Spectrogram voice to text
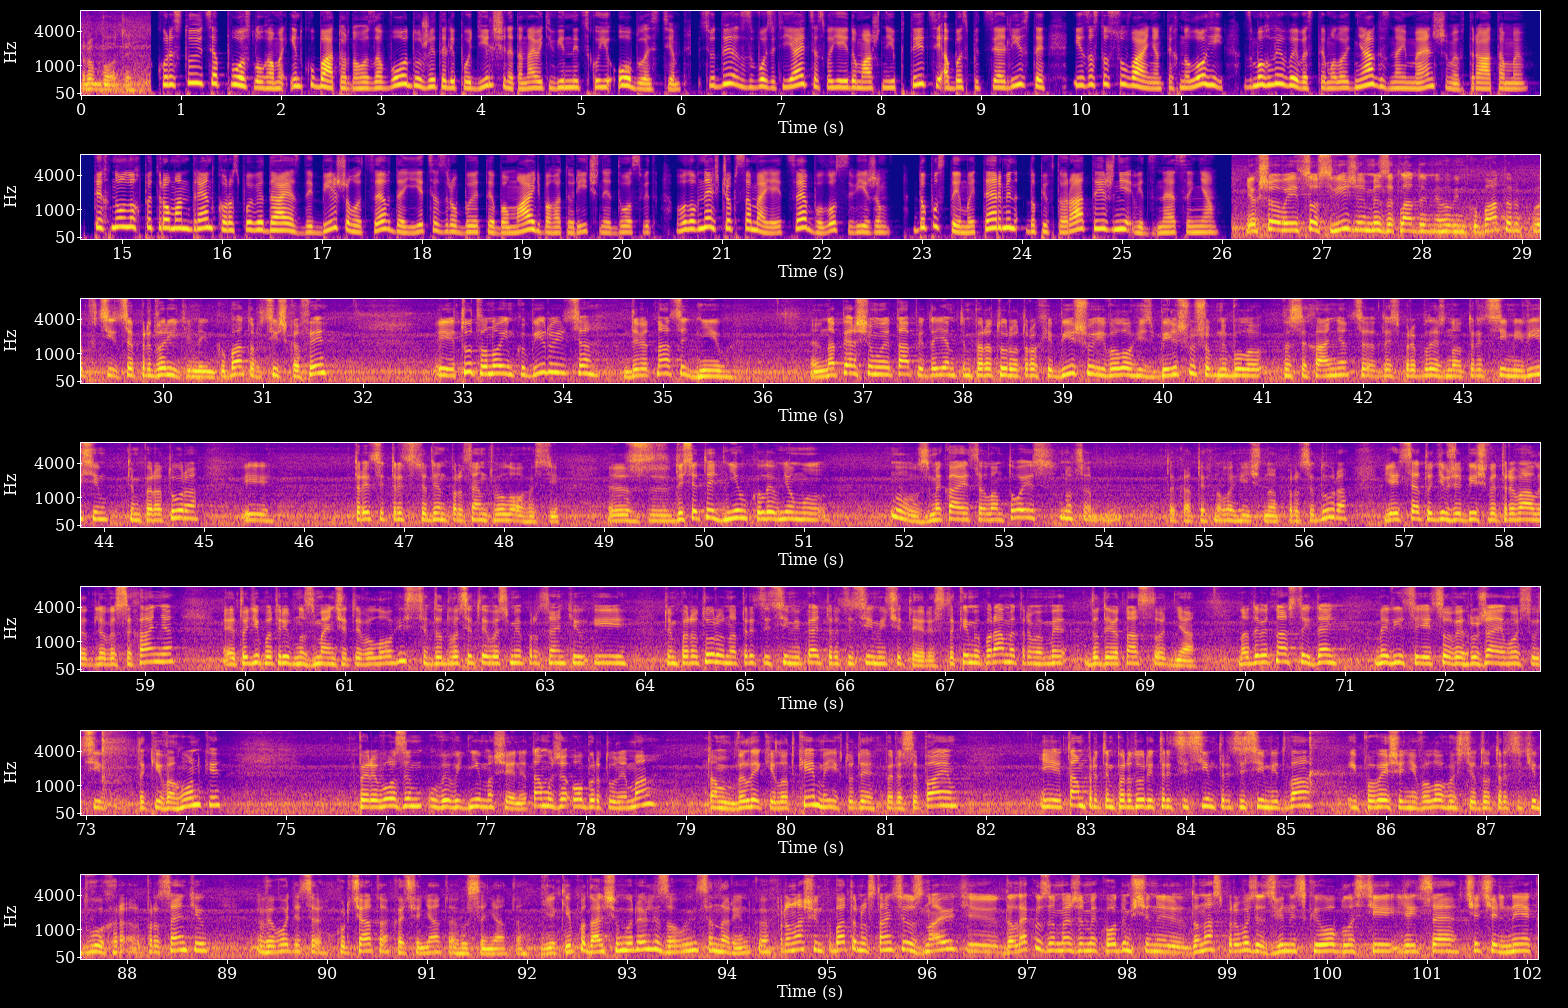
роботи. Користуються послугами інкубаторного заводу жителі Подільщини та навіть Вінницької області. Сюди звозять яйця своєї домашньої птиці, аби спеціалісти із застосуванням технологій змогли вивести молодняк з найменшими втратами. Технолог Петро Мандренко розповідає, здебільшого це вдається зробити, бо мають багаторічний досвід. Головне, щоб саме яйце було свіжим. Допустимий термін до півтора тижні від знесення. Якщо яйцо свіже, ми закладуємо його в інкубатор. От в ці, це предварительний інкубатор, ці шкафи. І тут воно інкубірується 19 днів. На першому етапі даємо температуру трохи більшу і вологість більшу, щоб не було висихання. Це десь приблизно 37,8 температура і 30-31% вологості. Е, З 10 днів, коли в ньому ну, змикається лантоїс, ну це така технологічна процедура. Яйце тоді вже більш витривали для висихання. Е, Тоді потрібно зменшити вологість до 28% і температуру на 37,5-37,4. З такими параметрами ми до 19-го дня. На 19-й день ми від це яйцо вигружаємо ось у ці такі вагонки перевозимо у вивідні машини. Там вже оберту нема, там великі лотки, ми їх туди пересипаємо. І там при температурі 37-37,2 і повишеній вологості до 32% виводяться курчата, каченята, гусенята, які подальшому реалізовуються на ринку. Про нашу інкубаторну станцію знають е, далеко за межами Кодимщини. До нас привозять з Вінницької області яйце, Чечельник,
